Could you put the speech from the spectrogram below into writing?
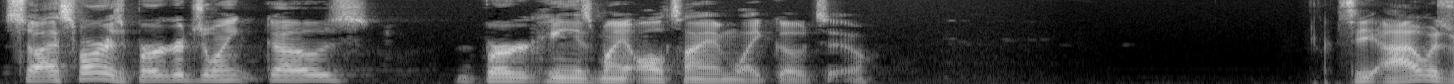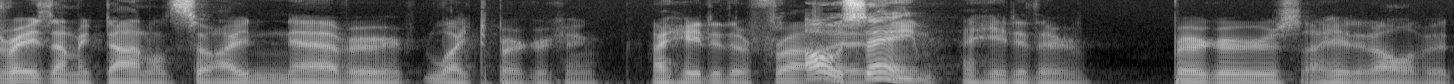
So as far as burger joint goes, Burger King is my all-time like go-to. See, I was raised on McDonald's, so I never liked Burger King. I hated their fries. Oh, same. I hated their burgers. I hated all of it.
